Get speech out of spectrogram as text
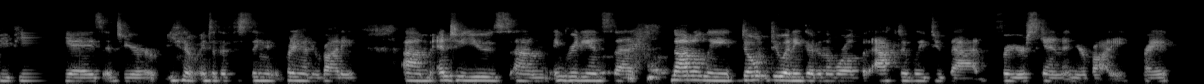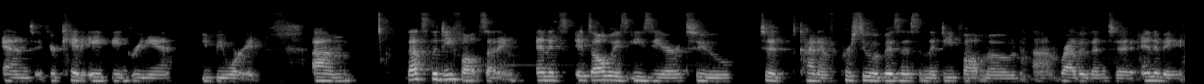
bpas into your you know into the thing that you're putting on your body. Um, and to use um, ingredients that not only don't do any good in the world but actively do bad for your skin and your body right? And if your kid ate the ingredient you'd be worried. Um, that's the default setting. And it's it's always easier to to kind of pursue a business in the default mode um, rather than to innovate.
